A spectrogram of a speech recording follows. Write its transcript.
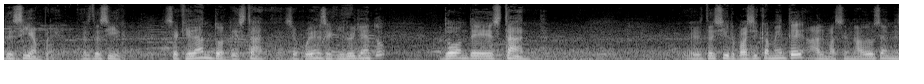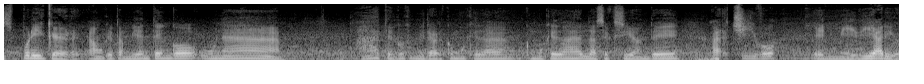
de siempre, es decir, se quedan donde están, se pueden seguir oyendo donde están. Es decir, básicamente almacenados en Spreaker, aunque también tengo una ah, tengo que mirar cómo queda cómo queda la sección de archivo en mi diario,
